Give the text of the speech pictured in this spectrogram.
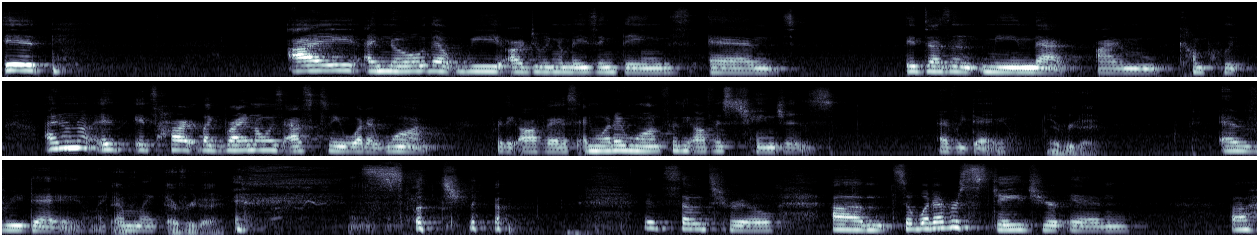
it I I know that we are doing amazing things and it doesn't mean that I'm complete I don't know, it, it's hard like Brian always asks me what I want for the office and what I want for the office changes every day. Every day every day. Like every, I'm like every day. it's so true. It's so true. Um, so whatever stage you're in, oh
